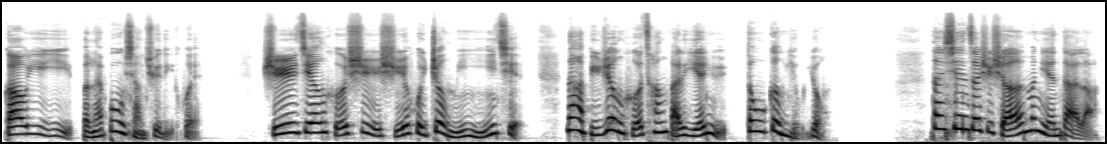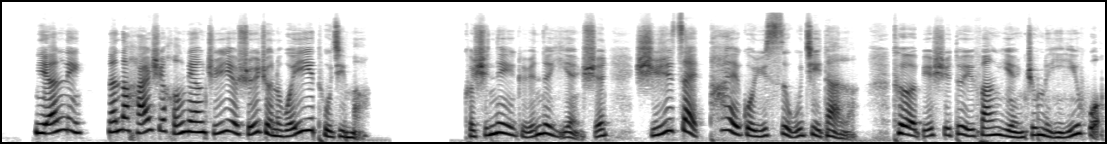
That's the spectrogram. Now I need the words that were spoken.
高逸逸本来不想去理会，时间和事实会证明一切，那比任何苍白的言语都更有用。但现在是什么年代了？年龄难道还是衡量职业水准的唯一途径吗？可是那个人的眼神实在太过于肆无忌惮了，特别是对方眼中的疑惑，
